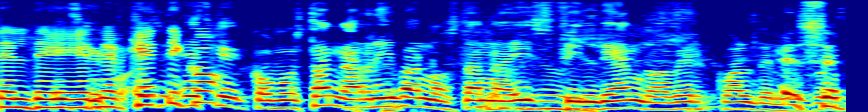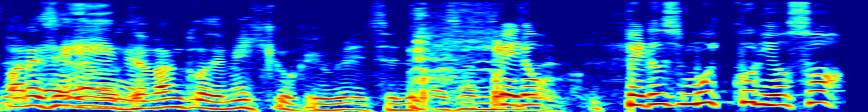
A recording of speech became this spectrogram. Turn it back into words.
el de energético. Es, que como están arriba, no están ahí fildeando a ver cuál de los Se parece a los de Banco de México que se le pasan. Pero, pero es muy curioso,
